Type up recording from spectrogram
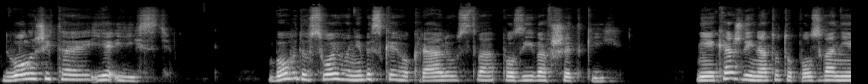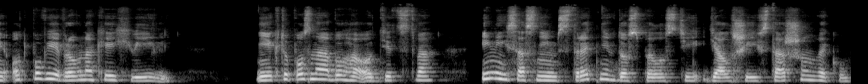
Dôležité je ísť. Boh do svojho nebeského kráľovstva pozýva všetkých. Nie každý na toto pozvanie odpovie v rovnakej chvíli. Niekto pozná Boha od detstva, iný sa s ním stretne v dospelosti, ďalší v staršom veku.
